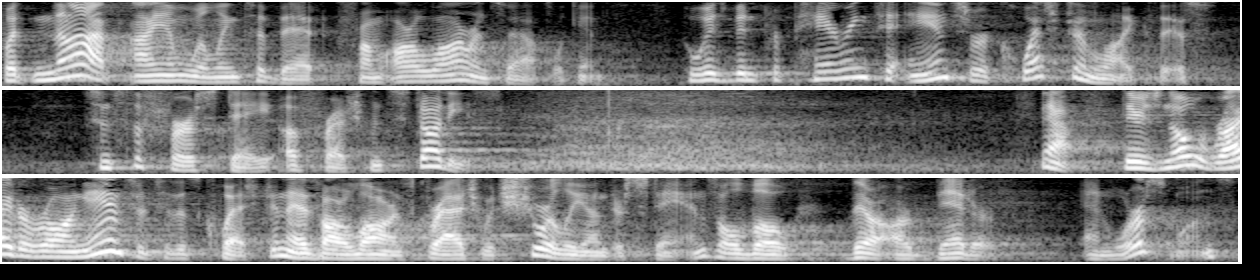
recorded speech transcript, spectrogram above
But not, I am willing to bet, from our Lawrence applicant, who has been preparing to answer a question like this since the first day of freshman studies. Now, there's no right or wrong answer to this question, as our Lawrence graduate surely understands, although there are better and worse ones.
